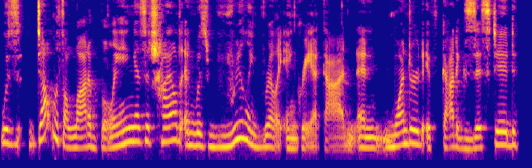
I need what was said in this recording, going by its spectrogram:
was dealt with a lot of bullying as a child and was really, really angry at God and wondered if God existed,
